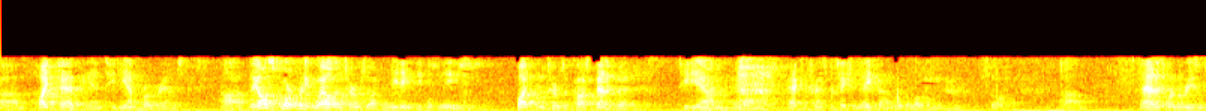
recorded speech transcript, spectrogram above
um, bike ped and TDM programs. Uh, they all score pretty well in terms of meeting people's needs, but in terms of cost benefit, TDM and active transportation they found were the low-hanging fruit. So um, that is one of the reasons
